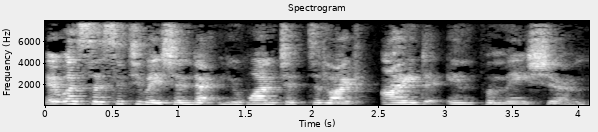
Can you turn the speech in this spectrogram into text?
it was a situation that you wanted to like hide the information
